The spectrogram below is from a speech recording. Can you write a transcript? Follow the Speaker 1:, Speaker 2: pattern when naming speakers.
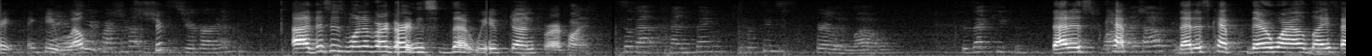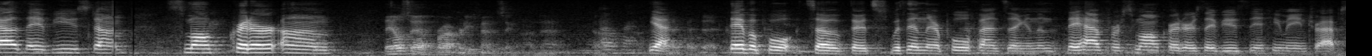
Speaker 1: Great, thank you.
Speaker 2: Can I
Speaker 1: Well,
Speaker 2: you a question about,
Speaker 1: sure.
Speaker 2: this is your garden?
Speaker 1: uh, this is one of our gardens that we've done for our clients.
Speaker 2: So that fencing, that seems fairly low. Does that keep
Speaker 1: That is kept,
Speaker 2: wildlife out?
Speaker 1: that has kept their wildlife out. They've used, um, small critter, um,
Speaker 3: They also have property fencing on that. uh,
Speaker 2: Okay.
Speaker 1: yeah.
Speaker 3: at- at that
Speaker 1: They have a pool, so it's within their pool fencing, and then they have for small critters, they've used the humane traps.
